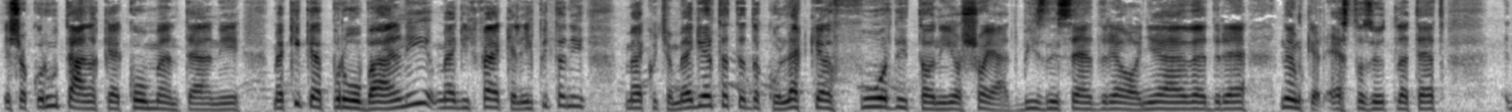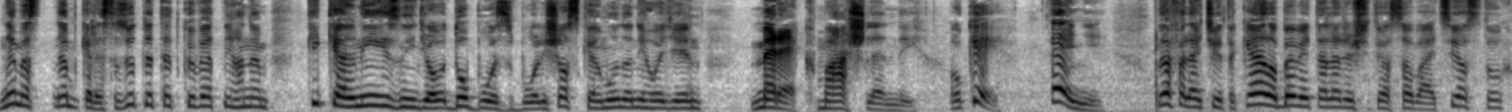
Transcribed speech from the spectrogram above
és akkor utána kell kommentelni, meg ki kell próbálni, meg így fel kell építeni, meg hogyha megértetted, akkor le kell fordítani a saját bizniszedre, a nyelvedre, nem kell ezt az ötletet, nem, ezt, nem kell ezt az ötletet követni, hanem ki kell nézni így a dobozból, és azt kell mondani, hogy én merek más lenni. Oké? Okay? Ennyi. Ne felejtsétek el, a bevétel erősíti a szabályt. Sziasztok!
